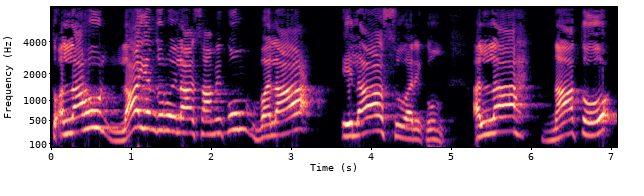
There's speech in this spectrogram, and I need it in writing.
تو اللہ لا ینظر الا سامکم ولا الا سوارکم۔ اللہ نہ تو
